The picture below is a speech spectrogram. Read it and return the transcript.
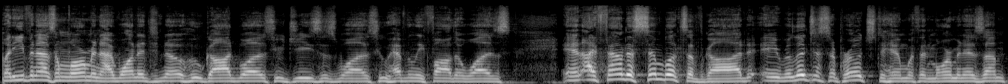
But even as a Mormon, I wanted to know who God was, who Jesus was, who Heavenly Father was. And I found a semblance of God, a religious approach to Him within Mormonism,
